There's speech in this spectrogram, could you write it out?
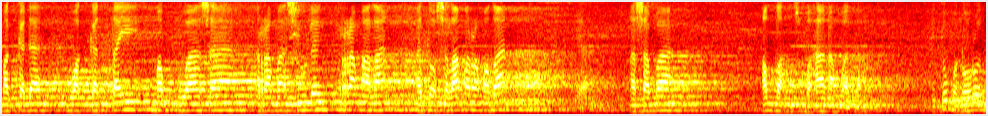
Maka wakatai mempuasa ramasiuleung ramalan atau selama Ramadan ya nasabah Allah Subhanahu wa taala. Menurut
